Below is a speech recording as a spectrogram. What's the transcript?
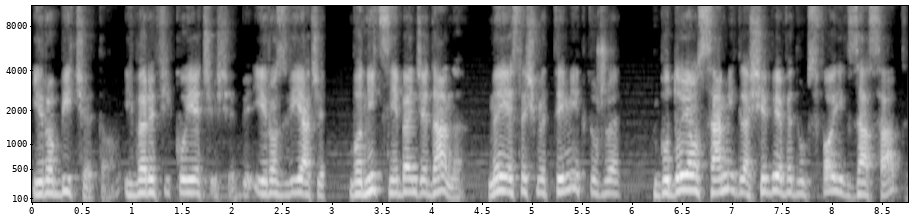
i robicie to, i weryfikujecie siebie, i rozwijacie, bo nic nie będzie dane. My jesteśmy tymi, którzy budują sami dla siebie według swoich zasad,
